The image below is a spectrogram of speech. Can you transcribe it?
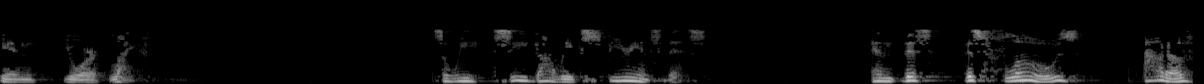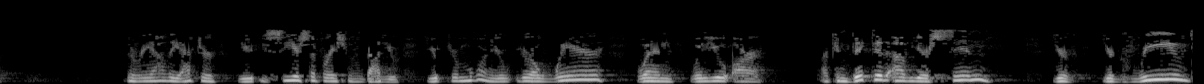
in your life. So we see God, we experience this. And this, this flows out of the reality after you, you see your separation from God, you, you, you're more, you're, you're aware when, when you are, are convicted of your sin, you're, you're grieved,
